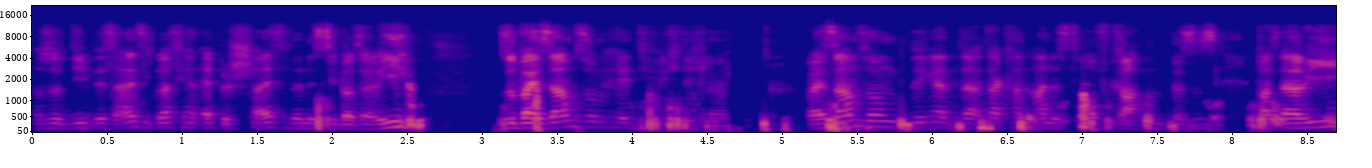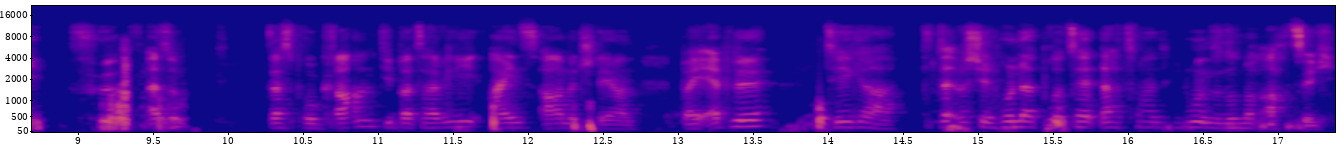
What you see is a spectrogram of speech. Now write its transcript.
Also die, das Einzige, was ich an Apple scheiße finde, ist die Batterie. So bei Samsung hält die richtig lang. Bei Samsung, Digga, da, da kann alles drauf krachen. Das ist Batterie für, also das Programm, die Batterie 1A mit Stern. Bei Apple, Digga, da steht 100% nach 20 Minuten sind es noch 80.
